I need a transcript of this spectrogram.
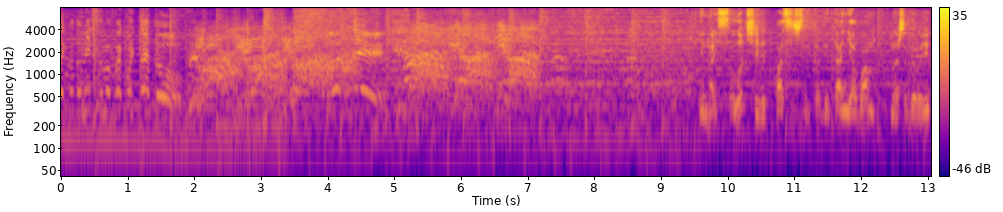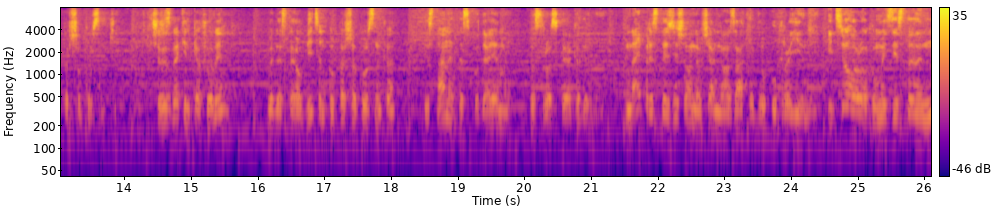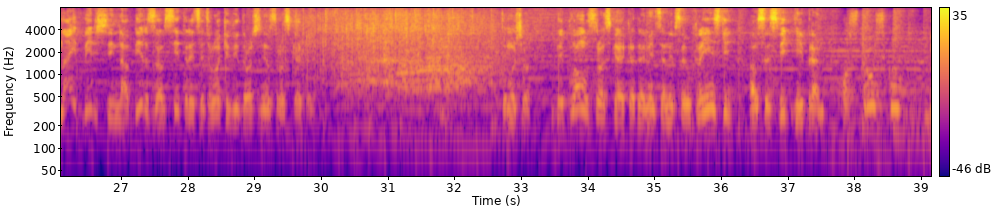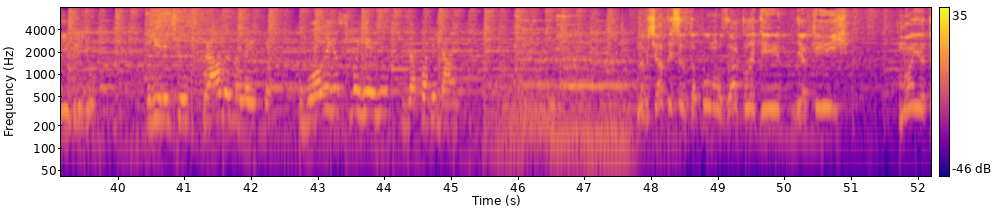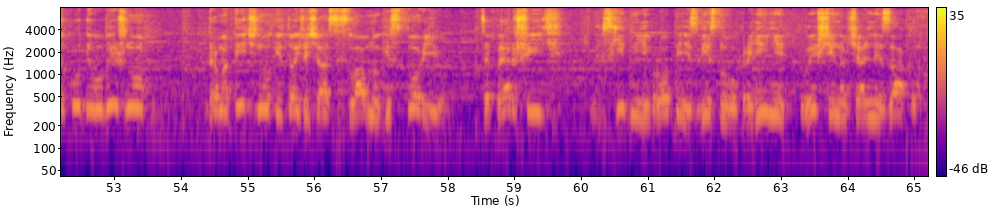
економічному факультету! Молодці! І найсолодше від пасічника вітання вам, наші дорогі першокурсники. Через декілька хвилин ви дасте обіцянку першокурсника і станете спудеями Острозької академії, найпрестижнішого навчального закладу України. І цього року ми здійснили найбільший набір за всі 30 років відродження Острозької академії. Тому що диплом Острозької академії це не всеукраїнський, а всесвітній бренд. Острозьку Біблію. вірячи у справи великі, волею своєю заповідаю. навчатися в такому закладі, який має таку дивовижну, драматичну і в той же час славну історію. Це перший в Східній Європі і, звісно, в Україні вищий навчальний заклад.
